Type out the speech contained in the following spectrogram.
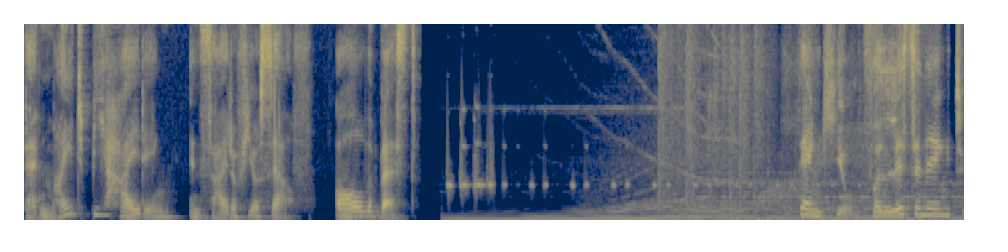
that might be hiding inside of yourself. All the best. Thank you for listening to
